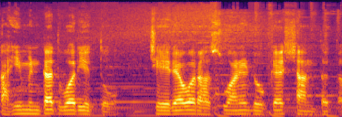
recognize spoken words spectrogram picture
काही मिनिटात वर येतो. चेहऱ्यावर हसू आणि डोक्यात शांतता.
